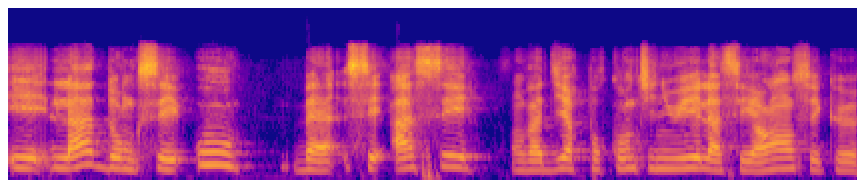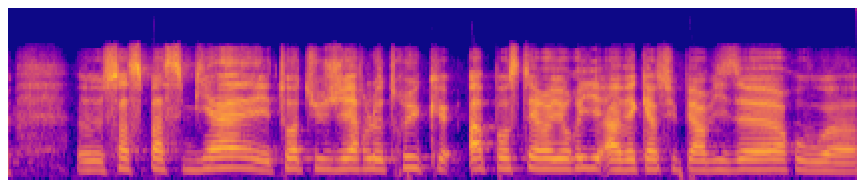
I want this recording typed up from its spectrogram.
Et là, donc, c'est où ben, c'est assez, on va dire, pour continuer la séance et que euh, ça se passe bien et toi, tu gères le truc a posteriori avec un superviseur ou, euh,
